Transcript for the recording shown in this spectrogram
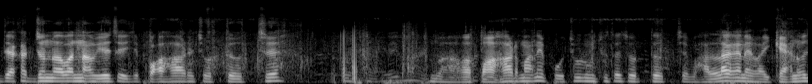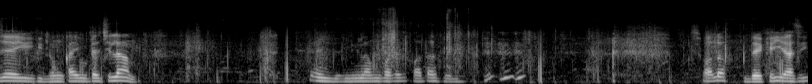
দেখার জন্য আবার নামিয়েছে এই যে পাহাড়ে চড়তে হচ্ছে। বাবা পাহাড় মানে প্রচুর উঁচুতে চড়তে হচ্ছে। ভালো লাগে না ভাই কেন যে এই লঙ্কায় উঠেছিলাম? এই যে নিলাম পরের কথা শুনি চলো দেখেই আসি।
